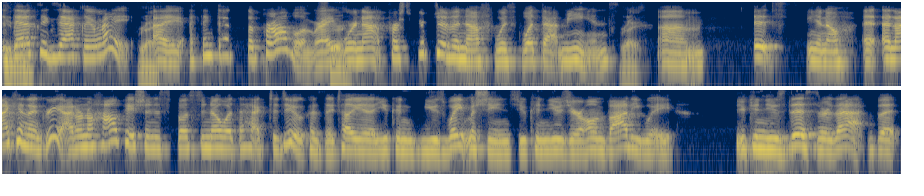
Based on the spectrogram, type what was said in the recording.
you know, That's exactly right. Right. I, I think that's the problem, right? Sure. We're not prescriptive enough with what that means. right, Um, it's, you know, and I can agree. I don't know how a patient is supposed to know what the heck to do because they tell you you can use weight machines, you can use your own body weight, you can use this or that, but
